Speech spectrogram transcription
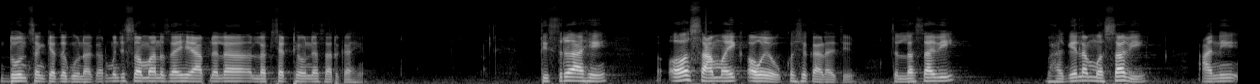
दोन संख्याचा गुणाकार. म्हणजे समानच आहे हे आपल्याला लक्षात ठेवण्यासारखं आहे. तिसरं आहे असामायिक अवयव कसे काढायचे? तर लसावी भागेला मसावी आणि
